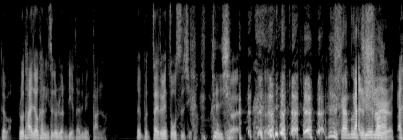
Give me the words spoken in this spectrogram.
对吧？然后他也是要看你这个人脸在这边干呢、呃，不在这边做事情啊，等一下，对 对，干个接法事干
